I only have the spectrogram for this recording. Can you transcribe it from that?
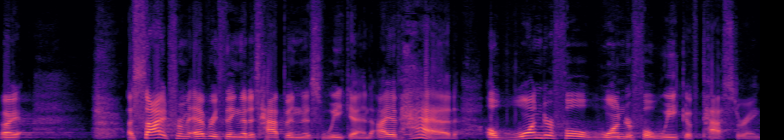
All right. Aside from everything that has happened this weekend, I have had a wonderful, wonderful week of pastoring.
